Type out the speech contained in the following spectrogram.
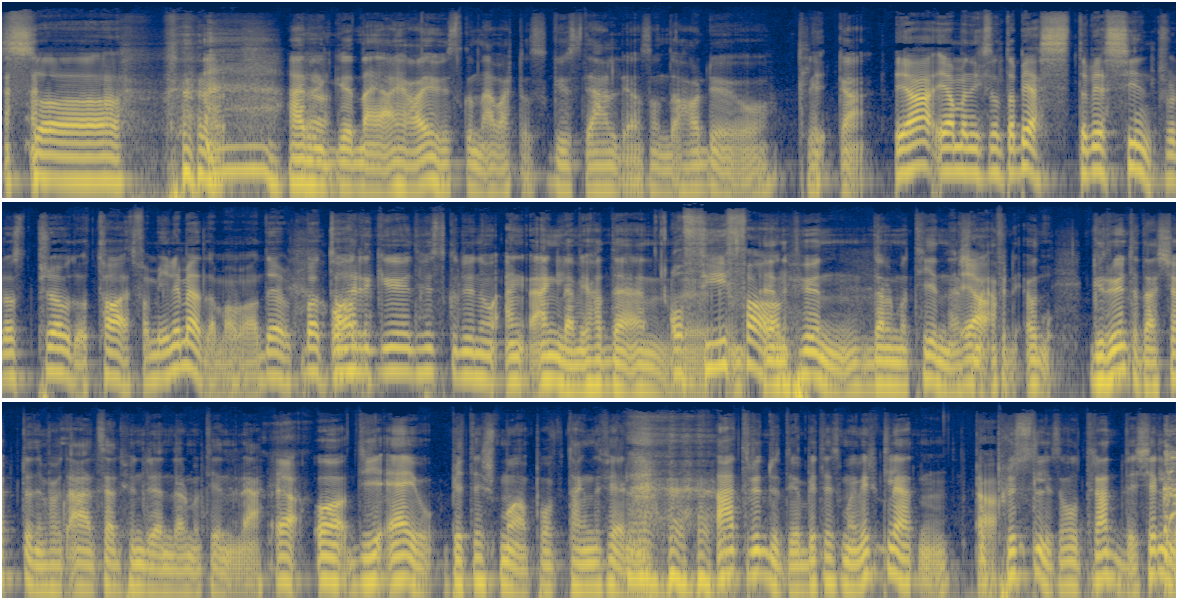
Så Herregud, nei, jeg har jo husket når jeg har vært og skulle stjele og sånn, da har du jo klikka. Ja, ja, men ikke sant, da blir jeg, da blir jeg sint, for da prøver du å ta et familiemedlem av meg. Det er jo ikke bare å Å ta herregud, husker du nå Eng England? Vi hadde en, Å, en hund, dalmatiner. Ja. Og grunnen til at jeg kjøpte den, for at jeg hadde sett 100 dalmatinere. Ja. Og de er jo bitte små på tegnefilm. jeg trodde de var bitte små i virkeligheten, og plutselig så var hun 30 kilo.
